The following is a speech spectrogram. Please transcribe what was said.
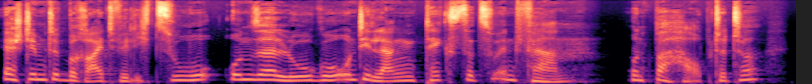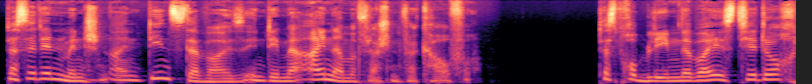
Er stimmte bereitwillig zu, unser Logo und die langen Texte zu entfernen und behauptete, dass er den Menschen einen Dienst erweise, indem er Einnahmeflaschen verkaufe. Das Problem dabei ist jedoch,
